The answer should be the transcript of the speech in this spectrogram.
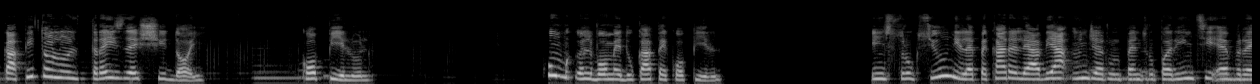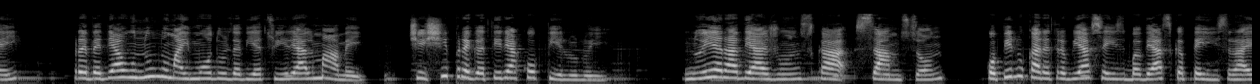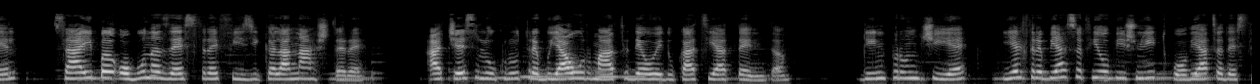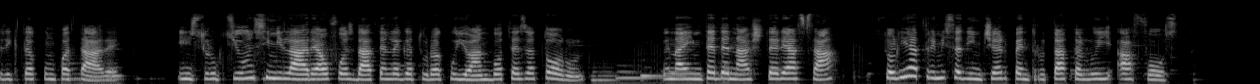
Capitolul 32 Copilul Cum îl vom educa pe copil? Instrucțiunile pe care le avea îngerul pentru părinții evrei prevedeau nu numai modul de viețuire al mamei, ci și pregătirea copilului. Nu era de ajuns ca Samson, copilul care trebuia să izbăvească pe Israel, să aibă o bună zestre fizică la naștere. Acest lucru trebuia urmat de o educație atentă. Din pruncie, el trebuia să fie obișnuit cu o viață de strictă cumpătare. Instrucțiuni similare au fost date în legătură cu Ioan Botezătorul. Înainte de nașterea sa, solia trimisă din cer pentru tatălui a fost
